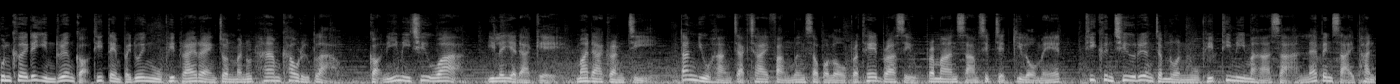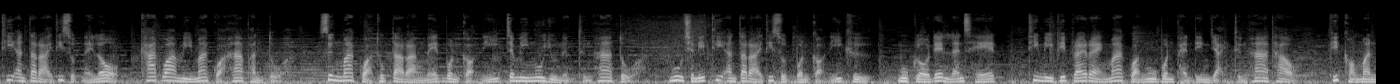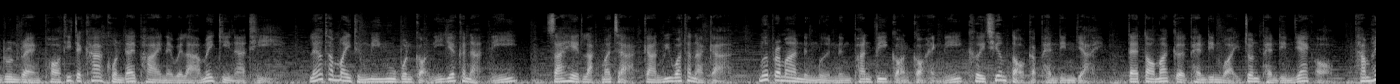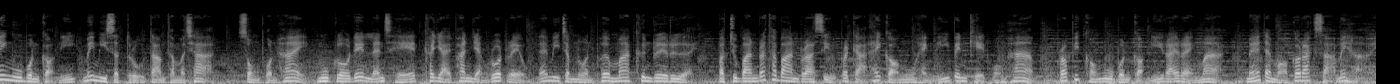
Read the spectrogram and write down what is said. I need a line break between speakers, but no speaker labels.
คุณเคยได้ยินเรื่องเกาะที่เต็มไปด้วยงูพิษร้ายแรงจนมนุษย์ห้ามเข้าหรือเปล่า เกาะนี้มีชื่อว่า อิเลยาดาเก มาดากรันจี ตั้งอยู่ห่างจากชายฝั่งเมืองซาโปโลประเทศบราซิลประมาณ 37 กิโลเมตร ที่ขึ้นชื่อเรื่องจำนวนงูพิษที่มีมหาศาลและเป็นสายพันธุ์ที่อันตรายที่สุดในโลก คาดว่ามีมากกว่า 5,000 ตัว ซึ่งมากกว่าทุกตารางเมตรบนเกาะนี้จะมีงูอยู่ 1-5 ตัว งูชนิดที่อันตรายที่สุดบนเกาะนี้คือ งูโกลเด้นแลนส์เฮดที่มีพิษร้ายแรงมากกว่างูบนแผ่นดินใหญ่ถึง 5 เท่า พิษของมันรุนแรงพอที่จะฆ่าคนได้ภายในเวลาไม่กี่นาที แล้วทำไมถึงมีงูบนเกาะนี้เยอะขนาดนี้ สาเหตุหลักมาจากการวิวัฒนาการ เมื่อประมาณ 11,000 ปีก่อนเกาะแห่งนี้เคยเชื่อมต่อกับแผ่นดินใหญ่ แต่ต่อมาเกิดแผ่นดินไหวจนแผ่นดินแยกออกทำให้งูบนเกาะนี้ไม่มีศัตรูตามธรรมชาติ ส่งผลให้งูโกลเด้นแลนส์เฮดขยายพันธุ์อย่างรวดเร็ว และมีจำนวนเพิ่มมากขึ้นเรื่อยๆ ปัจจุบันรัฐบาลบราซิลประกาศให้เกาะงูแห่งนี้เป็นเขตห่วงห้าม เพราะพิษของงูบนเกาะนี้ร้ายแรงมาก แม้แต่หมอก็รักษาไม่หาย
